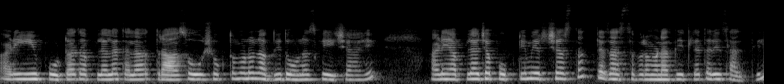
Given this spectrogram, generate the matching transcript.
आणि पोटात आपल्याला त्याला त्रास होऊ शकतो म्हणून अगदी दोनच घ्यायचे आहे. आणि आपल्या ज्या पोपटी मिरच्या असतात त्या जास्त प्रमाणात घेतल्या तरी चालतील.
